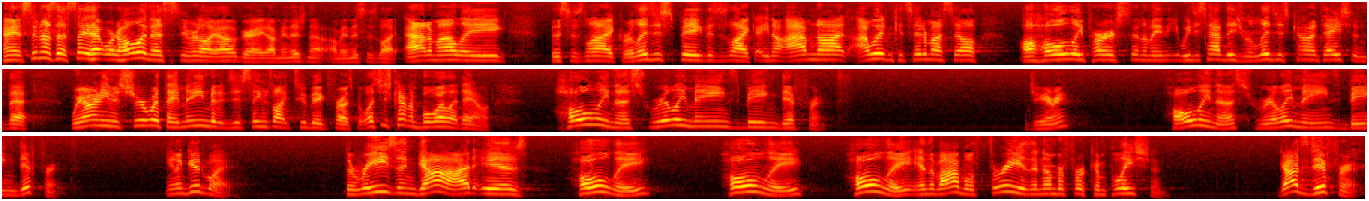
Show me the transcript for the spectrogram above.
And as soon as I say that word holiness, you're like, oh, great. I mean, there's no, I mean, this is like out of my league. This is like religious speak. This is like, you know, I'm not, I wouldn't consider myself a holy person. I mean, we just have these religious connotations that we aren't even sure what they mean, but it just seems like too big for us. But let's just kind of boil it down. Holiness really means being different. Did you hear me? Holiness really means being different in a good way. The reason God is holy, holy, holy in the Bible, three is a number for completion. God's different.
